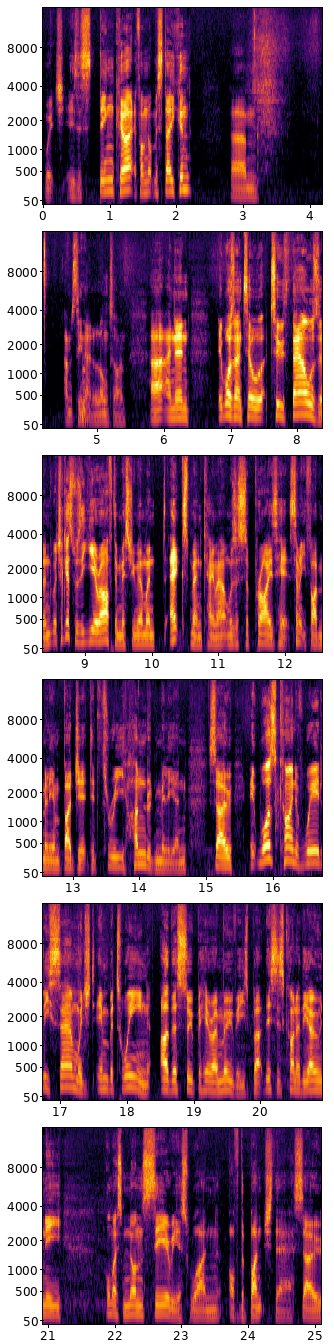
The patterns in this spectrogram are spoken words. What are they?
which is a stinker if I'm not mistaken. Um, I haven't seen that in a long time. Uh, and then it wasn't until 2000, which I guess was a year after Mystery Men, when X Men came out and was a surprise hit. 75 million budget, did 300 million. So it was kind of weirdly sandwiched in between other superhero movies, but this is kind of the only almost non serious one of the bunch there. So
